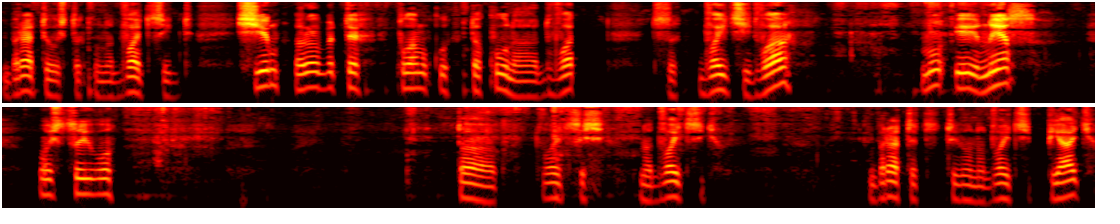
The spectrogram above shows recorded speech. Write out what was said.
Берете ось таку на 27, робите планку, таку на 20, 22. Ну і низ, ось цей його. Так, 20 на 20. Берете його на 25.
